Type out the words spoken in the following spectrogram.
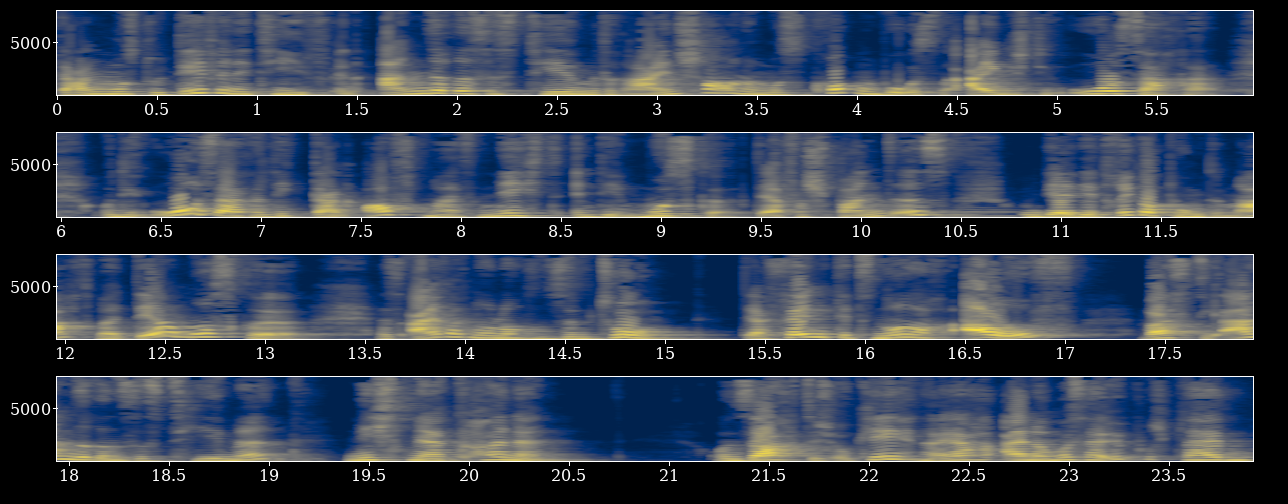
dann musst du definitiv in andere Systeme mit reinschauen und musst gucken, wo ist denn eigentlich die Ursache. Und die Ursache liegt dann oftmals nicht in dem Muskel, der verspannt ist und der dir Triggerpunkte macht, weil der Muskel ist einfach nur noch ein Symptom. Der fängt jetzt nur noch auf, was die anderen Systeme nicht mehr können und sagt sich, okay, naja, einer muss ja übrig bleiben,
